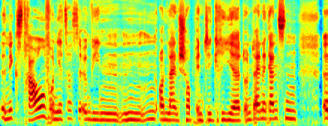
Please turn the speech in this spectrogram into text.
äh, nichts drauf. Und jetzt hast du irgendwie einen, einen Online-Shop integriert und deine ganzen, äh,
